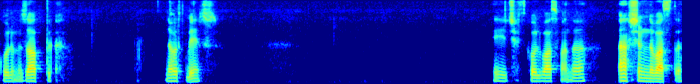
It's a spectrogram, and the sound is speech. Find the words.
Golümüzü attık. 4-1. İyi çift gol basmadı. Ah şimdi bastı.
